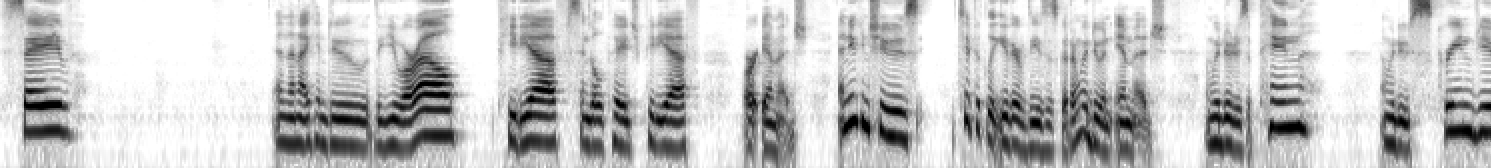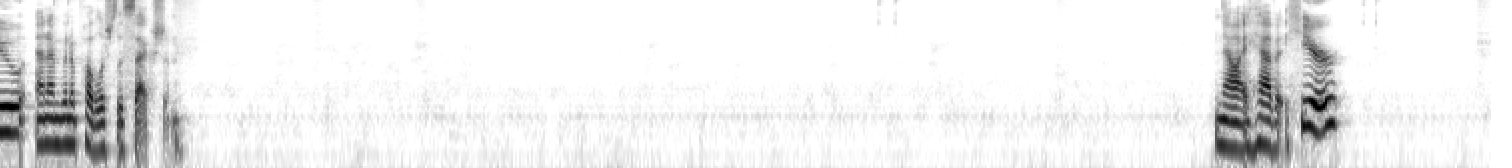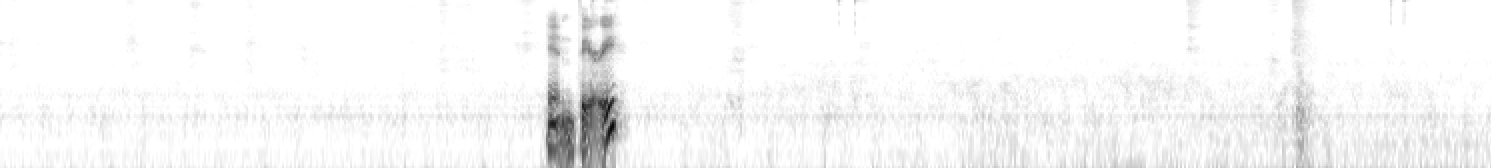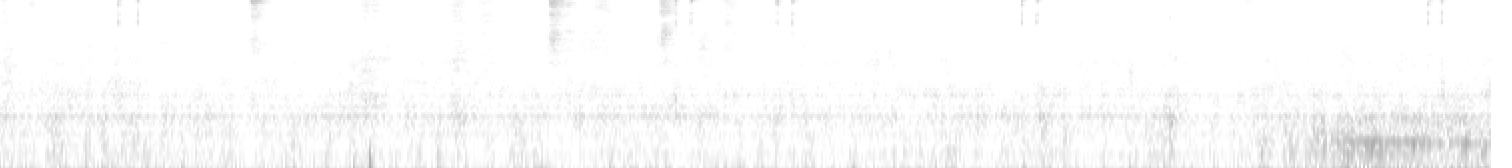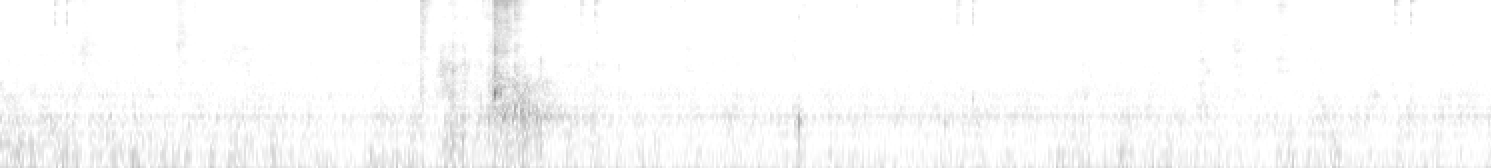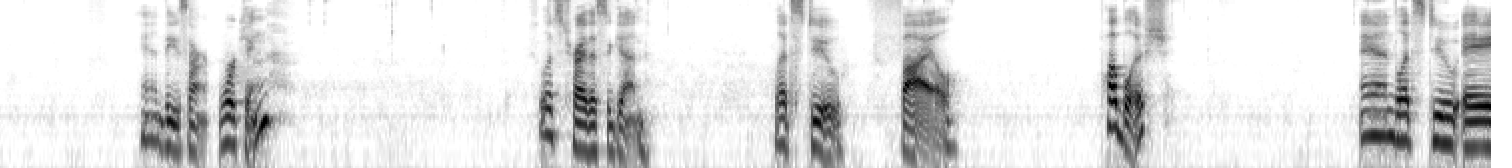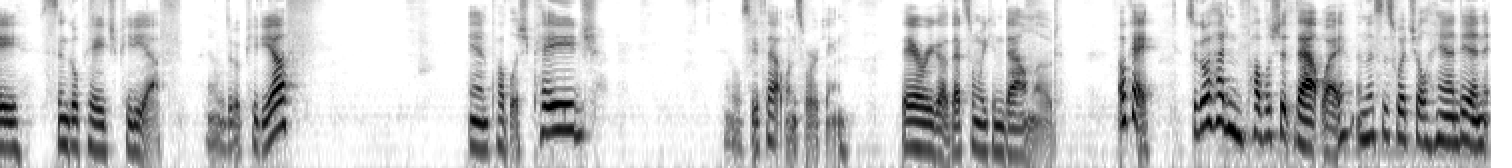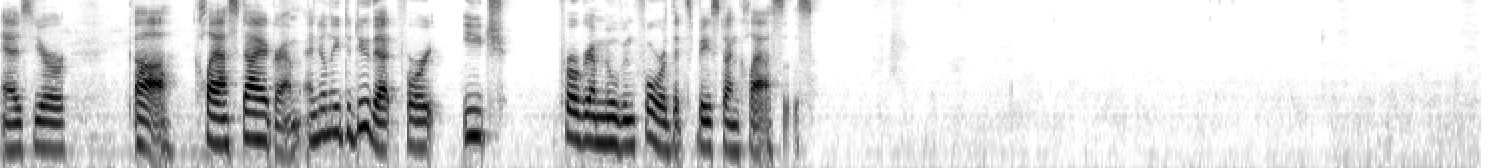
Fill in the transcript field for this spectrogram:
save, and then I can do the URL, PDF, single page PDF, or image. And you can choose, typically either of these is good. I'm going to do an image. I'm going to do it as a ping, I'm going to do screen view, and I'm going to publish the section. Now I have it here. In theory. And these aren't working. So let's try this again. Let's do File, Publish, and let's do a single page PDF. And we'll do a PDF and publish page. And we'll see if that one's working. There we go. That's one we can download. Okay, so go ahead and publish it that way. And this is what you'll hand in as your uh, class diagram. And you'll need to do that for each program moving forward that's based on classes.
